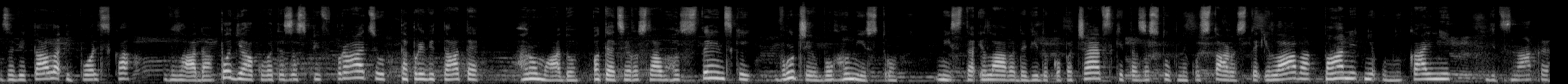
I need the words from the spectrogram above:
завітала і польська влада подякувати за співпрацю та привітати громаду. Отець Ярослав Гостинський вручив бургомістру міста Ілава Давіду Копачевський та заступнику старости Ілава пам'ятні унікальні відзнаки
